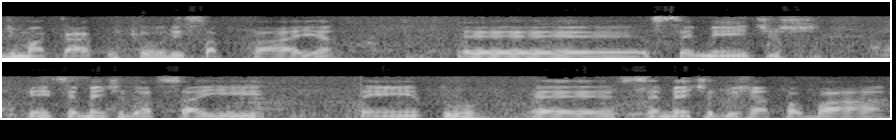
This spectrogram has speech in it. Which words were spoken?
de macaco, que é o ouriço aptaia, é, sementes, tem semente do açaí, tento, é, semente do jatobá.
